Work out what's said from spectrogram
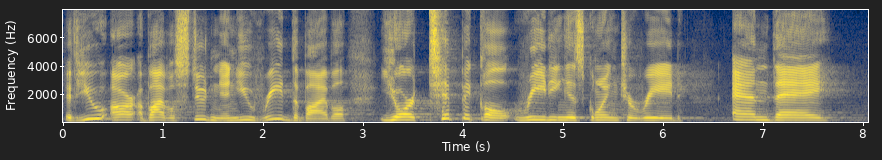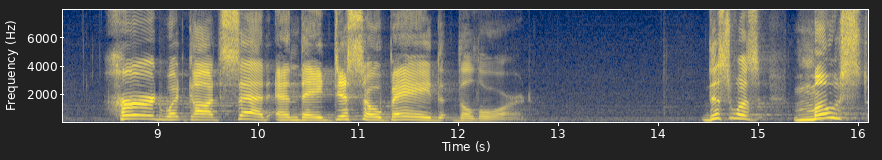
if you are a Bible student and you read the Bible, your typical reading is going to read, and they heard what God said and they disobeyed the Lord. This was most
